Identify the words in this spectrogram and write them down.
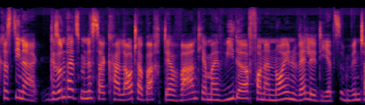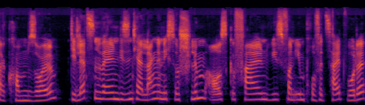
Christina, Gesundheitsminister Karl Lauterbach, der warnt ja mal wieder von einer neuen Welle, die jetzt im Winter kommen soll. Die letzten Wellen, die sind ja lange nicht so schlimm ausgefallen, wie es von ihm prophezeit wurde.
